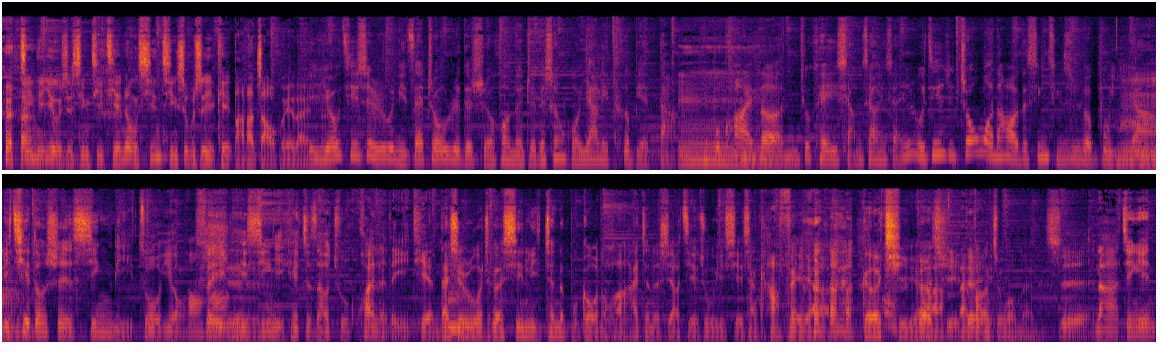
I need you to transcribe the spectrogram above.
今天又是星期天，那种心情是不是也可以把它找回来？尤其是如果你在周日的时候呢，觉得生活压力特别大，你不快乐，你就可以想象一下，哎，如果今天是周末的话，我的心情是不是不一样？一切都是心理作用，所以你心理可以制造出快乐的一天。但是如果这个心力真的不够的话，还真的是要借助一些像咖啡啊。歌曲啊，歌曲来帮助我们。是那金莹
